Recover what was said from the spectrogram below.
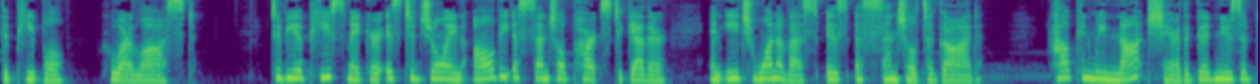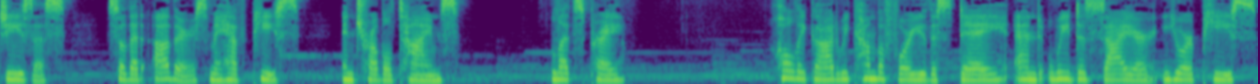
the people who are lost. To be a peacemaker is to join all the essential parts together and each one of us is essential to God. How can we not share the good news of Jesus so that others may have peace in troubled times? Let's pray. Holy God, we come before you this day and we desire your peace.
